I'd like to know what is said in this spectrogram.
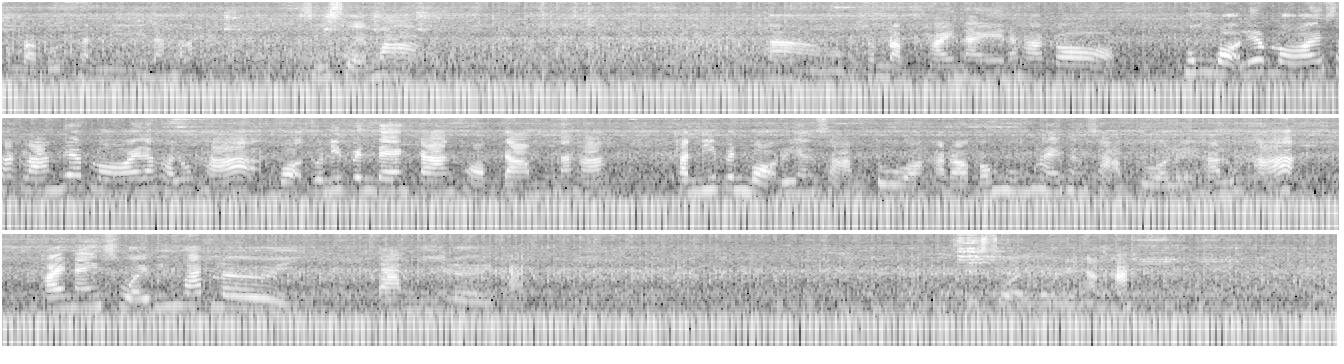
สำหรับรถคันนี้นะคะ สีสวยมากอ่าสำหรับภายในนะคะก็หุ้มเบาะเรียบร้อยซักล้างเรียบร้อยแล้วค่ะลูกค้าเบาะตัวนี้เป็นแดงกลางขอบดำนะคะคันนี้เป็นเบาะเรียง 3 ตัวค่ะ เราก็หุ้มให้ทั้ง 3 ตัวเลยนะคะลูกค้า ภายในสวยวิ่งวับเลย ตามนี้เลยค่ะสวยๆเลยนะคะตัว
